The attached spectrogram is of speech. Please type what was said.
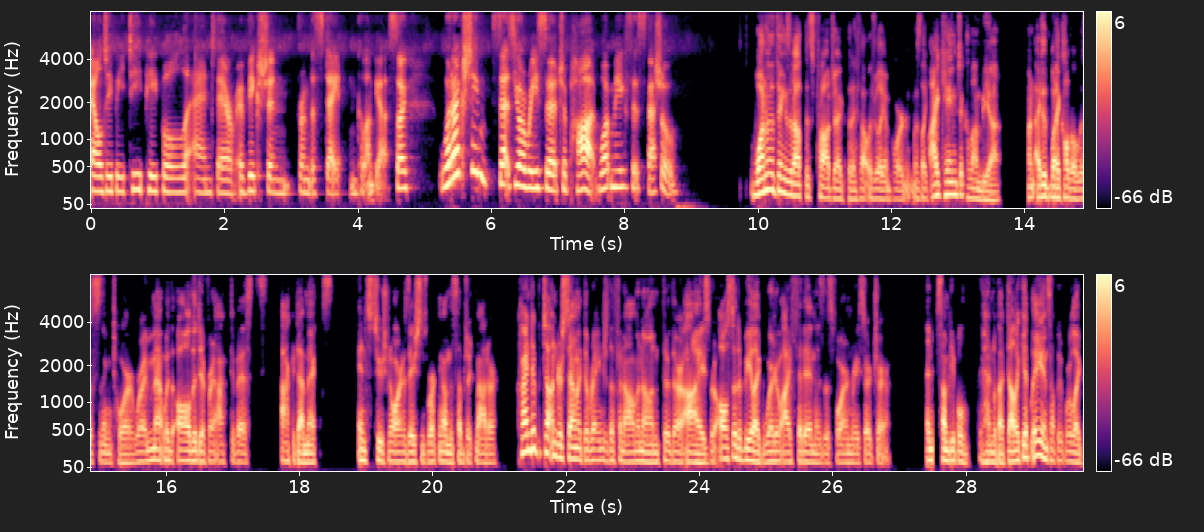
LGBT people and their eviction from the state in Colombia. So, what actually sets your research apart? What makes it special? One of the things about this project that I thought was really important was like I came to Colombia and I did what I called a listening tour, where I met with all the different activists, academics, institutional organizations working on the subject matter kind of to understand like the range of the phenomenon through their eyes, but also to be like, where do I fit in as this foreign researcher? And some people handle that delicately, and some people were like,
